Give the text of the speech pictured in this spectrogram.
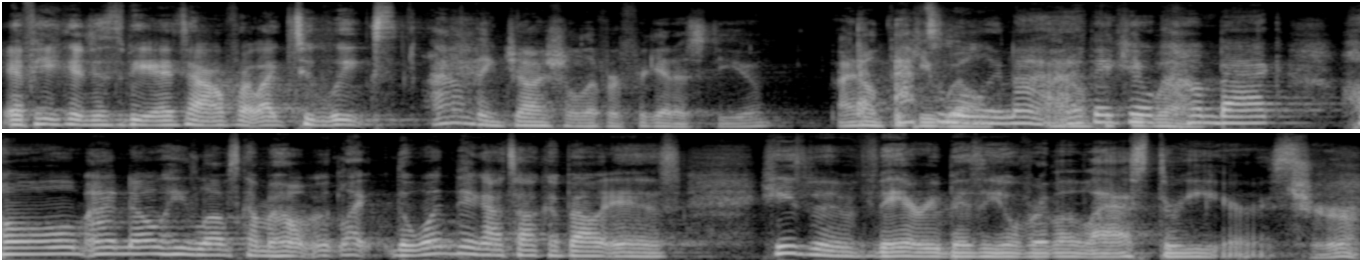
if he could just be in town for like two weeks. I don't think Josh will ever forget us, do you? I don't think Absolutely he will. not. I, don't think, he he'll will. come back home. I know he loves coming home. Like the one thing I talk about is he's been very busy over the last three years. Sure.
